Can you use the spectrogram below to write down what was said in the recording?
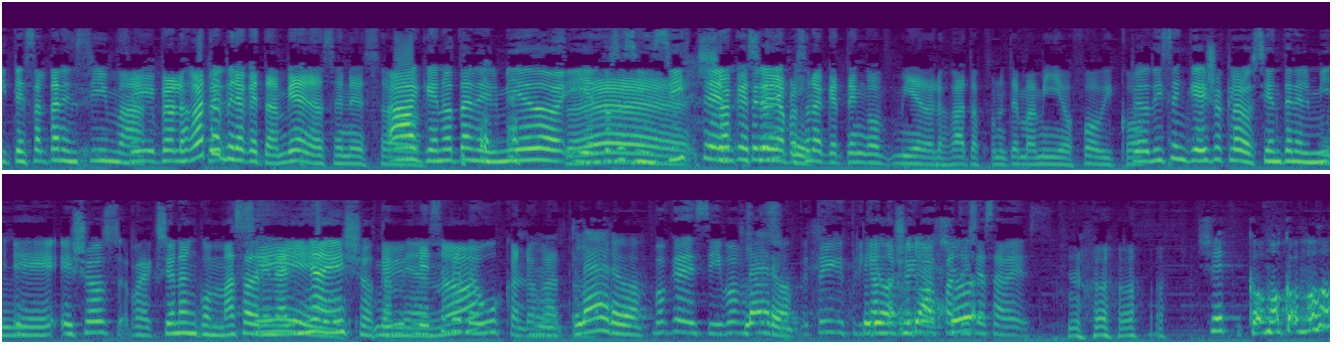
y, te saltan encima. Sí, pero los gatos mira que también hacen eso. Ah, que notan el miedo y entonces insisten. Yo que soy una persona que tengo miedo a los gatos por un tema mío, fóbico. pero dicen que ellos, claro, sienten el mi- eh, ellos reaccionan con más adrenalina ellos me- también, me- ¿no? Siempre me buscan los Mm, gatos. Claro. ¿Vos qué decís? Vos Claro. sos- estoy explicando Pero, yo y mira, vos, yo- Patricia, sabés. Yo, ¿Cómo, cómo?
